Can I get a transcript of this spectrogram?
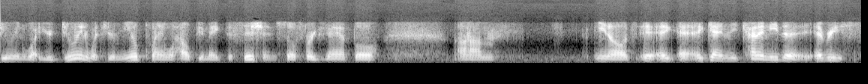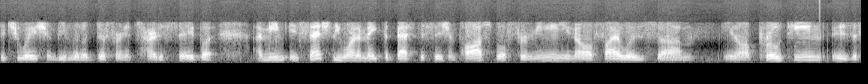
doing what you're doing with your meal plan will help you make decisions. So for example um you know it's it, again you kind of need to every situation be a little different it's hard to say but i mean essentially you want to make the best decision possible. For me you know if i was um you know protein is a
